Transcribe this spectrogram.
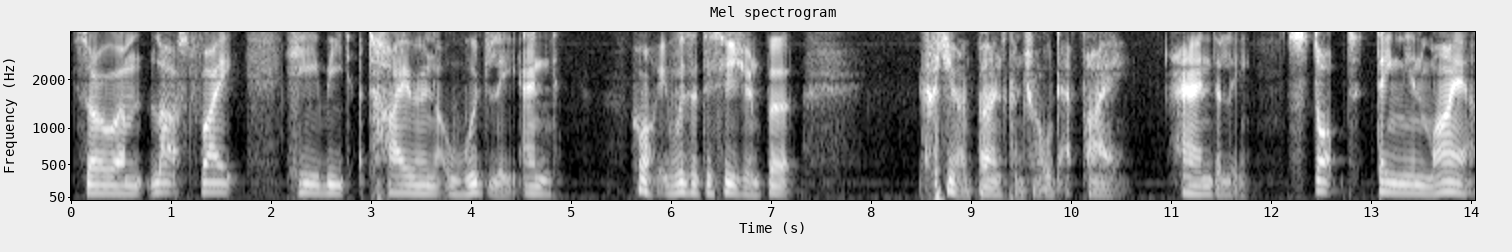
So, um, last fight, he beat Tyron Woodley, and oh, it was a decision, but you know, Burns controlled that fight handily stopped Demian Maia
